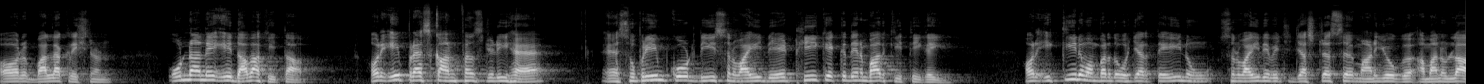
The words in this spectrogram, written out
ਔਰ ਬਾਲਾ ਕ੍ਰਿਸ਼ਨਨ ਉਹਨਾਂ ਨੇ ਇਹ ਦਾਅਵਾ ਕੀਤਾ ਔਰ ਇਹ ਪ੍ਰੈਸ ਕਾਨਫਰੰਸ ਜਿਹੜੀ ਹੈ ਸੁਪਰੀਮ ਕੋਰਟ ਦੀ ਸੁਣਵਾਈ ਦੇ ਠੀਕ ਇੱਕ ਦਿਨ ਬਾਅਦ ਕੀਤੀ ਗਈ ਔਰ 21 ਨਵੰਬਰ 2023 ਨੂੰ ਸੁਣਵਾਈ ਦੇ ਵਿੱਚ ਜਸਟਿਸ ਮਾਨਯੋਗ ਅਮਾਨੁੱਲਾ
